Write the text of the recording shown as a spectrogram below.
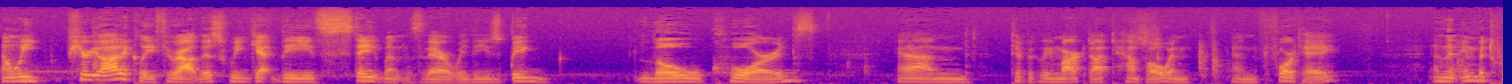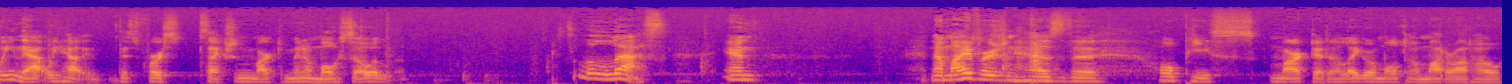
and we periodically throughout this we get these statements there with these big low chords and typically marked a tempo and, and forte and then in between that we have this first section marked meno mosso it's a little less. And now my version has the whole piece marked at allegro molto moderato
